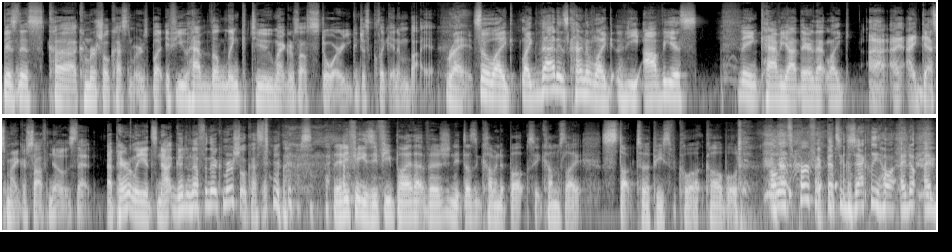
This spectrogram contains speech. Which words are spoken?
business co- commercial customers. But if you have the link to Microsoft Store, you can just click it and buy it. Right. So like like that is kind of like the obvious thing caveat there that like. I, I guess Microsoft knows that apparently it's not good enough for their commercial customers. the only thing is, if you buy that version, it doesn't come in a box. It comes like stuck to a piece of cardboard. Oh, that's perfect. That's exactly how I don't. I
